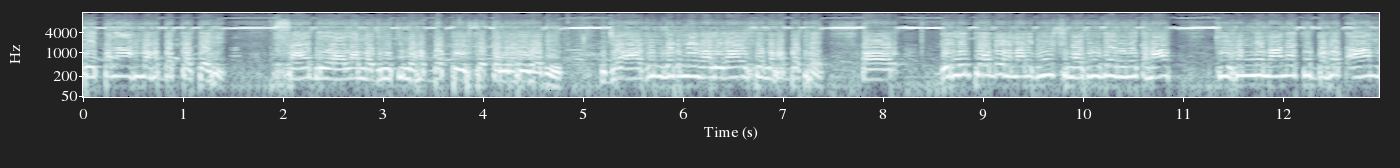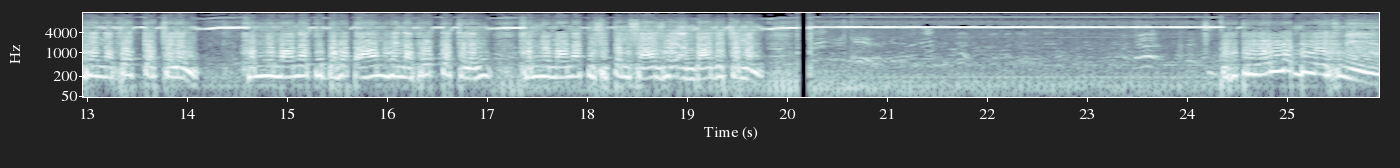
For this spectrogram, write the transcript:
बेपनाह मोहब्बत करते हैं। शायद लाला मजनू की मोहब्बत तो इससे कम रही होगी। जो आजमगढ़ में वाली राय से मोहब्बत है, और ब्रिलियंट यादव हमारे बीच मौजूद है। उन्होंने कहा कि हमने माना कि बहुत आम है नफरत का चलन। हमने माना कि बहुत आम है नफरत का चलन। हमने माना कि सितम साज है अंदाज चमन। इसमें।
